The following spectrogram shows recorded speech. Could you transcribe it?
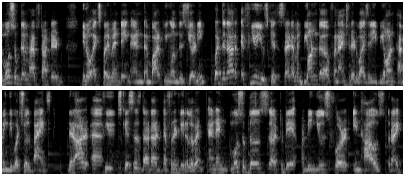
most of them have started you know experimenting and embarking on this journey. But there are a few use cases right? I mean beyond financial financial advisory beyond having the virtual banks there are a few use cases that are definitely relevant. And, and most of those uh, today are being used for in-house right?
